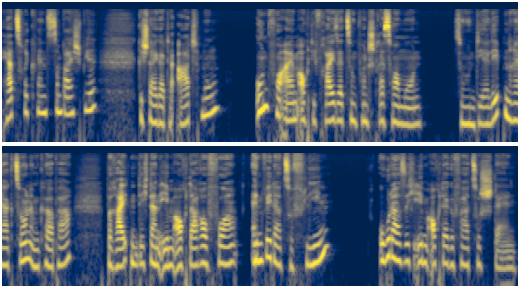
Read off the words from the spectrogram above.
Herzfrequenz zum Beispiel, gesteigerte Atmung und vor allem auch die Freisetzung von Stresshormonen. So, und die erlebten Reaktionen im Körper bereiten dich dann eben auch darauf vor, entweder zu fliehen oder sich eben auch der Gefahr zu stellen.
